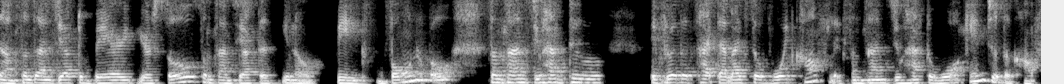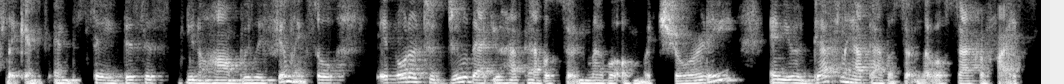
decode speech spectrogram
Um, sometimes you have to bare your soul. Sometimes you have to, you know, be vulnerable. Sometimes you have to if you're the type that likes to avoid conflict, sometimes you have to walk into the conflict and, and say, this is, you know, how I'm really feeling. So in order to do that, you have to have a certain level of maturity and you definitely have to have a certain level of sacrifice.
